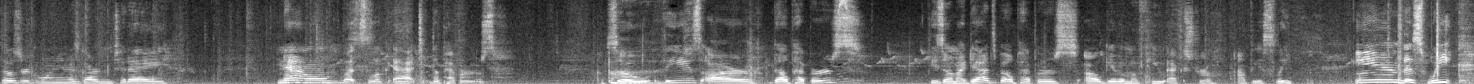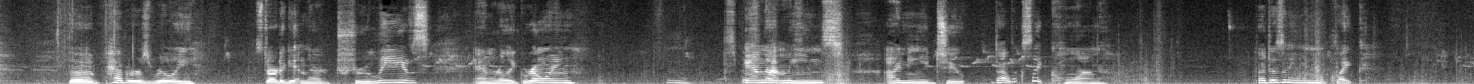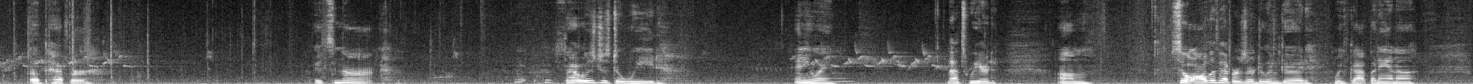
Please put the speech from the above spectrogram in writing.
Those are going in his garden today. Now, let's look at the peppers. So these are bell peppers. These are my dad's bell peppers. I'll give him a few extra, obviously. And this week, the peppers really started getting their true leaves and really growing. And that means I need to, that looks like corn. That doesn't even look like a pepper. It's not. That was just a weed. Anyway, that's weird. Um, so all the peppers are doing good. We've got banana,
